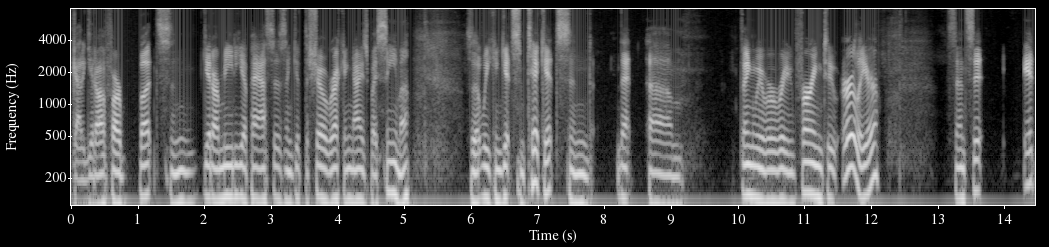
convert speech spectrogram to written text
Got to get off our butts and get our media passes and get the show recognized by SEMA, so that we can get some tickets and that um, thing we were referring to earlier since it it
